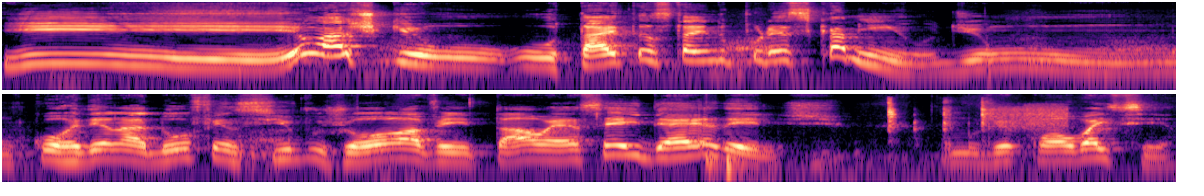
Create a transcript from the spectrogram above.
E eu acho que o, o Titans está indo por esse caminho, de um coordenador ofensivo jovem e tal. Essa é a ideia deles. Vamos ver qual vai ser.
